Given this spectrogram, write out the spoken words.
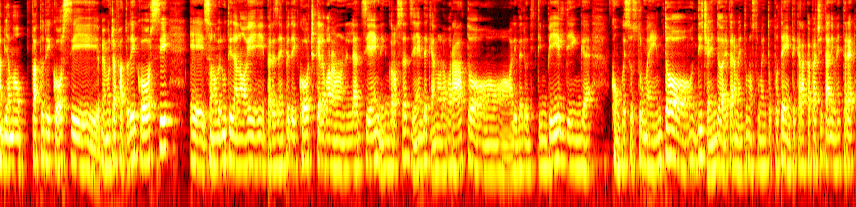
Abbiamo fatto dei corsi, abbiamo già fatto dei corsi e sono venuti da noi per esempio dei coach che lavorano nelle aziende, in grosse aziende che hanno lavorato a livello di team building con questo strumento dicendo è veramente uno strumento potente che ha la capacità di mettere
